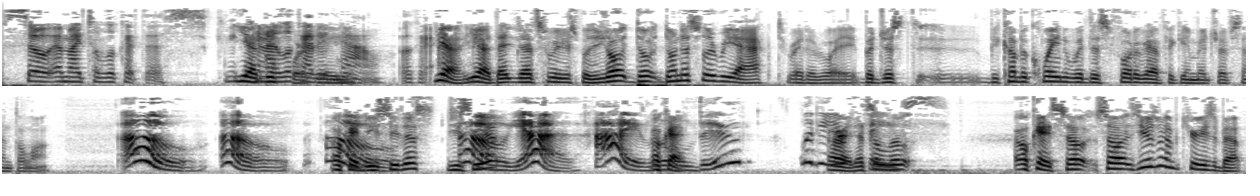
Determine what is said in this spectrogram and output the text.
So, am I to look at this? Can, Yeah, can I look for it. at it Yeah, yeah. now? Okay. Yeah, yeah, that, that's what you're supposed to. You don't, don't don't necessarily react right away, but just uh, become acquainted with this photographic image I've sent along. Oh, oh. Okay, do you oh. see this? Do you see it? oh, yeah. Hi, little Okay. dude. Look at All your right, that's a little- Okay, so so here's what I'm curious about.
